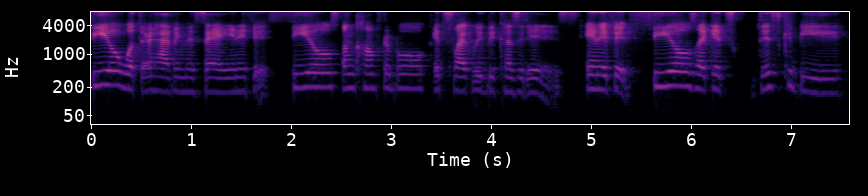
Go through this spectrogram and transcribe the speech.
feel what they're having to say. And if it feels uncomfortable, it's likely because it is. And if it feels like it's this could be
